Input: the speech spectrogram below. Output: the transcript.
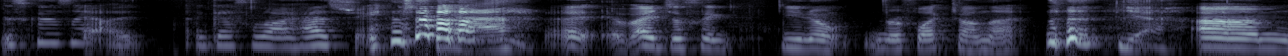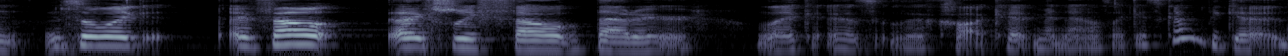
just because yeah, I, I guess a lot has changed. Yeah. I, I just like you don't reflect on that. yeah. um, so like I felt I actually felt better. Like as the clock hit midnight, I was like, it's gonna be good.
